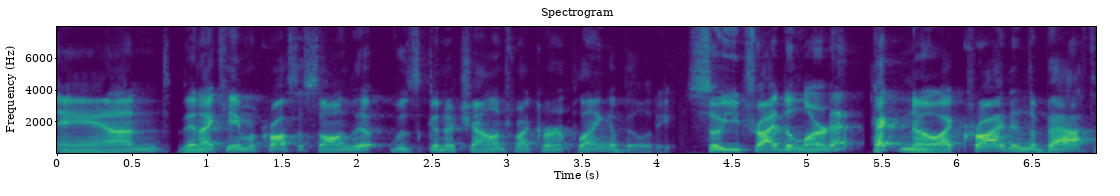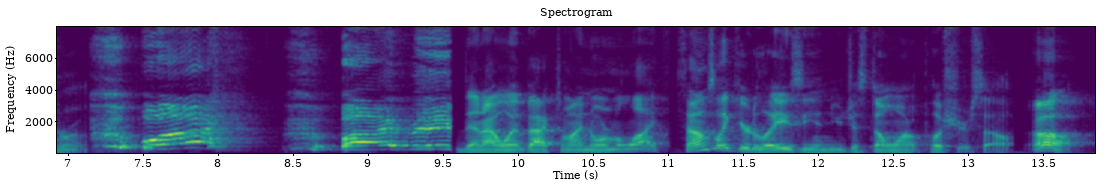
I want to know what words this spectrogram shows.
and then I came across a song that was gonna challenge my current playing ability. So you tried to learn it? Heck no, I cried in the bathroom. What? Why me? Then I went back to my normal life. Sounds like you're lazy and you just don't want to push yourself. Oh.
